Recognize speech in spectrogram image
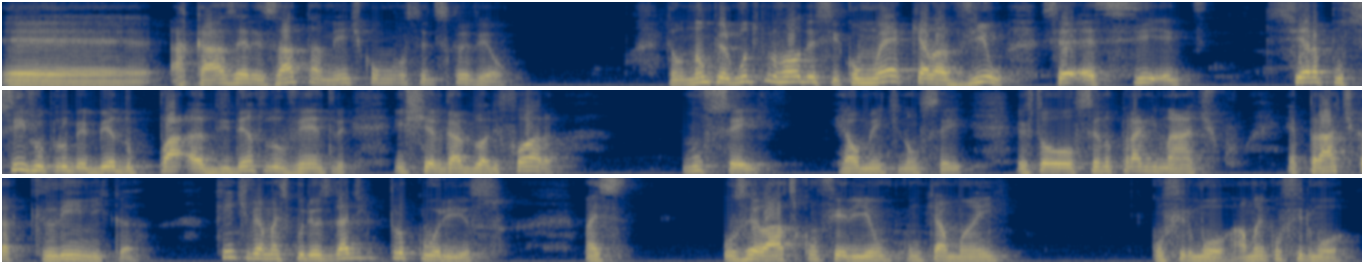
é, a casa era exatamente como você descreveu. Então não pergunte para o Valdeci como é que ela viu, se, se, se era possível para o bebê do, de dentro do ventre enxergar do lado de fora, não sei, realmente não sei. Eu estou sendo pragmático, é prática clínica. Quem tiver mais curiosidade, procure isso. Mas os relatos conferiam com que a mãe confirmou, a mãe confirmou.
